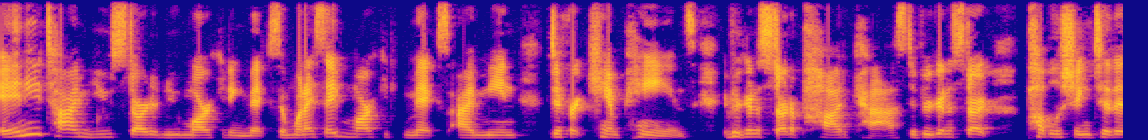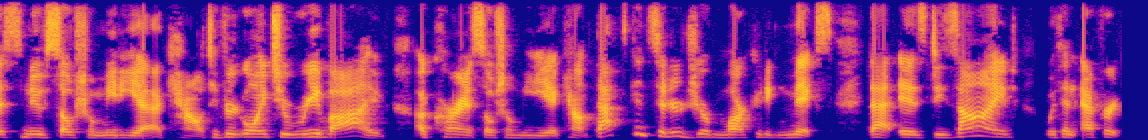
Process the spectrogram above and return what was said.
Anytime you start a new marketing mix, and when I say marketing mix, I mean different campaigns. If you're going to start a podcast, if you're going to start publishing to this new social media account, if you're going to revive a current social media account, that's considered your marketing mix that is designed with an effort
